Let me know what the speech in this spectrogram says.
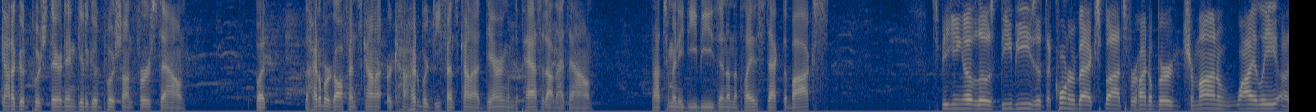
got a good push there, didn't get a good push on first down. But the Heidelberg offense kind of, or Heidelberg defense kind of daring them to pass it on that down. Not too many DBs in on the play, stack the box. Speaking of those DBs at the cornerback spots for Heidelberg, Tremont Wiley, a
